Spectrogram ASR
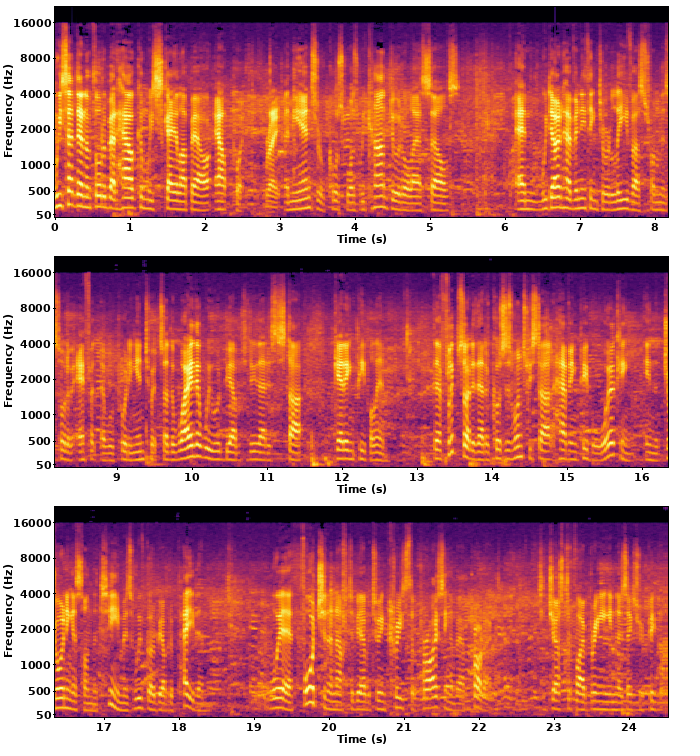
We sat down and thought about how can we scale up our output. Right. And the answer, of course, was we can't do it all ourselves and we don't have anything to relieve us from the sort of effort that we're putting into it. So the way that we would be able to do that is to start getting people in. The flip side of that, of course, is once we start having people working in the, joining us on the team, is we've got to be able to pay them. We're fortunate enough to be able to increase the pricing of our product to justify bringing in those extra people.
